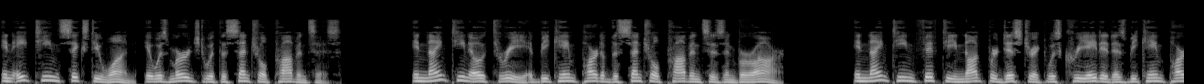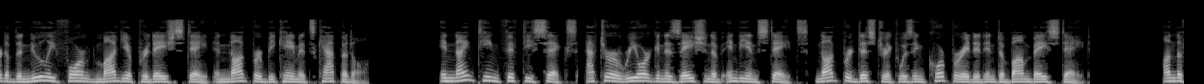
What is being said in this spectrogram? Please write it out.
In 1861, it was merged with the central provinces. In 1903 it became part of the central provinces and Berar. In 1950 Nagpur district was created as became part of the newly formed Madhya Pradesh state and Nagpur became its capital. In 1956, after a reorganization of Indian states, Nagpur district was incorporated into Bombay state. On 1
